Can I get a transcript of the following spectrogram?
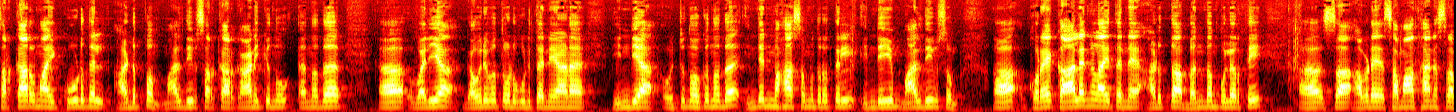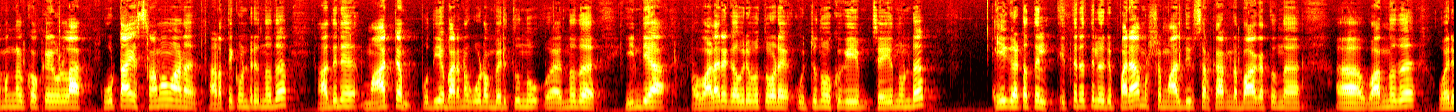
സർക്കാരുമായി കൂടുതൽ അടുപ്പം മാൽദ്വീപ് സർക്കാർ കാണിക്കുന്നു എന്നത് വലിയ ഗൗരവത്തോടു കൂടി തന്നെയാണ് ഇന്ത്യ ഉറ്റുനോക്കുന്നത്. ഇന്ത്യൻ മഹാസമുദ്രത്തിൽ ഇന്ത്യയും മാൽദ്വീപ്സും കുറേ കാലങ്ങളായി തന്നെ അടുത്ത ബന്ധം പുലർത്തി. അവിടെ സമാധാന ശ്രമങ്ങൾക്കൊക്കെയുള്ള കൂട്ടായ ശ്രമമാണ് നടത്തിക്കൊണ്ടിരുന്നത്. അതിന് മാറ്റം പുതിയ ഭരണകൂടം വരുത്തുന്നു എന്നത് ഇന്ത്യ വളരെ ഗൗരവത്തോടെ ഉറ്റുനോക്കുകയും ചെയ്യുന്നുണ്ട്. ഈ ഘട്ടത്തിൽ ഇത്തരത്തിലൊരു പരാമർശം മാൽദ്വീപ് സർക്കാരിന്റെ ഭാഗത്തുനിന്ന് വന്നത്. ഒരു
